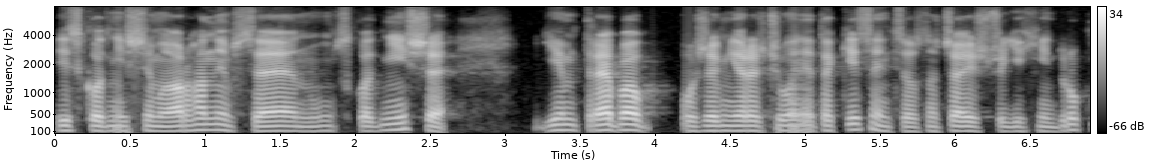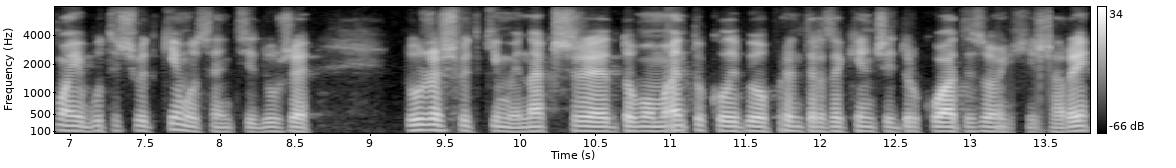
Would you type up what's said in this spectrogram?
із складнішими органами все ну, складніше. Їм треба поживні речовини та кисень. Це означає, що їхній друк має бути швидким у сенсі дуже, дуже швидким. Інакше до моменту, коли біопринтер закінчить друкувати зовнішні шари,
